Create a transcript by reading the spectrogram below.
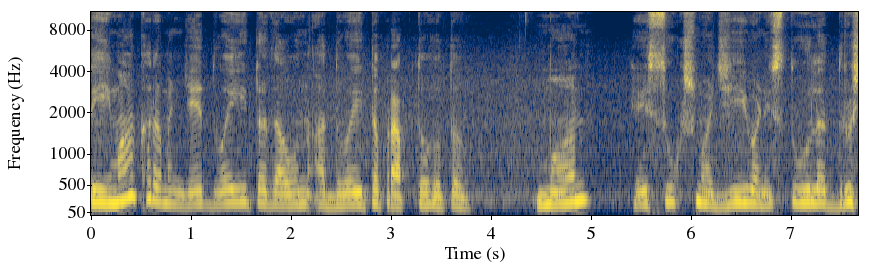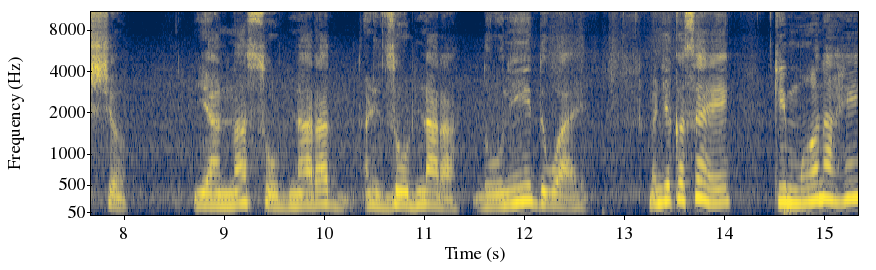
तेव्हा खरं म्हणजे द्वैत जाऊन अद्वैत प्राप्त होतं. मन हे सूक्ष्म जीव आणि स्थूल दृश्य यांना सोडणारा आणि जोडणारा दोन्ही दुवा आहे. म्हणजे कसं आहे की मन आहे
